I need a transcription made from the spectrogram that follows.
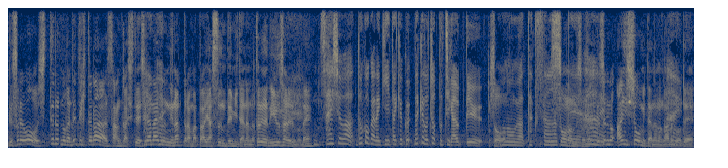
でそれを知ってるのが出てきたら参加して知らないのになったらまた休んでみたいなのそれが許されるのね。最初はどこかで聴いた曲だけどちょっと違うっていうそうものがたくさんあって。そうなんですよね、はい。でそれの相性みたいなのがあるので、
